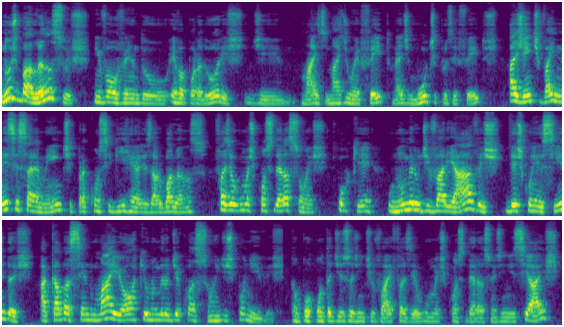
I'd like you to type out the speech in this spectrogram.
Nos balanços envolvendo evaporadores de mais, mais de um efeito, né, de múltiplos efeitos, a gente vai necessariamente, para conseguir realizar o balanço, fazer algumas considerações, porque o número de variáveis desconhecidas acaba sendo maior que o número de equações disponíveis. Então, por conta disso, a gente vai fazer algumas considerações iniciais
